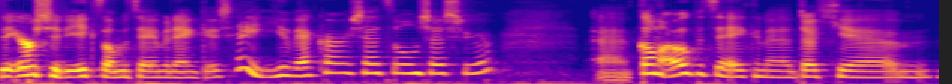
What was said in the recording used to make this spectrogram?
De eerste die ik dan meteen bedenk is: hey, je wekker zetten om 6 uur. Uh, kan ook betekenen dat je um,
